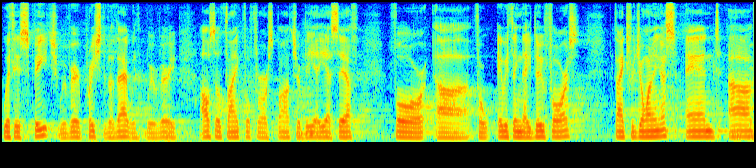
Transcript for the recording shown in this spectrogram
with his speech. We're very appreciative of that. We, are very also thankful for our sponsor, BASF, for, uh, for everything they do for us. Thanks for joining us. And uh,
